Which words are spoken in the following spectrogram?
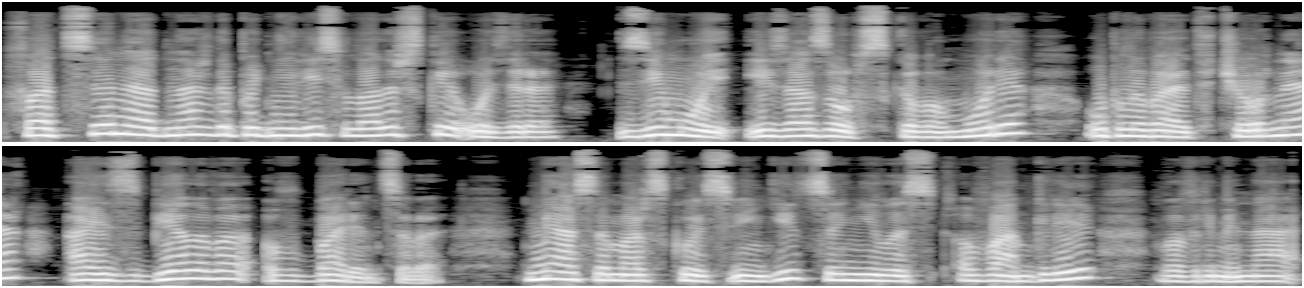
фацены однажды поднялись в Ладожское озеро. Зимой из Азовского моря уплывают в Черное, а из Белого — в Баренцево. Мясо морской свиньи ценилось в Англии во времена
